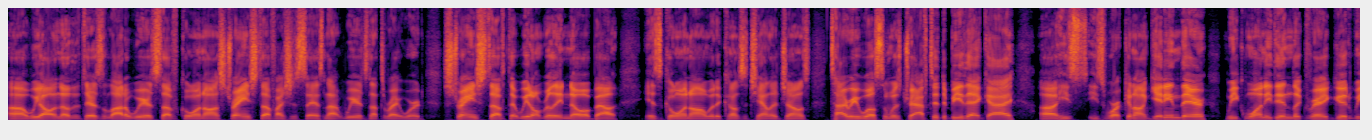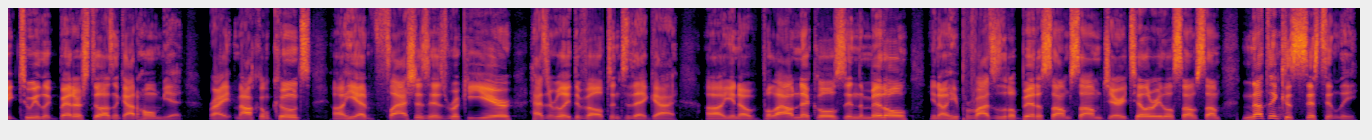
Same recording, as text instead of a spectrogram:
Uh, we all know that there's a lot of weird stuff going on, strange stuff, I should say. It's not weird, it's not the right word. Strange stuff that we don't really know about is going on when it comes to Chandler Jones. Tyree Wilson was drafted to be that guy. Uh, he's he's working on getting there. Week one, he didn't look very good. Week two, he looked better. Still hasn't got home yet, right? Malcolm Koonce, uh, he had flashes his rookie year, hasn't really developed into that guy. Uh, you know, Bilal Nichols in the middle, you know, he provides a little bit of some, some. Jerry Tillery, a little some, some. Nothing consistently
